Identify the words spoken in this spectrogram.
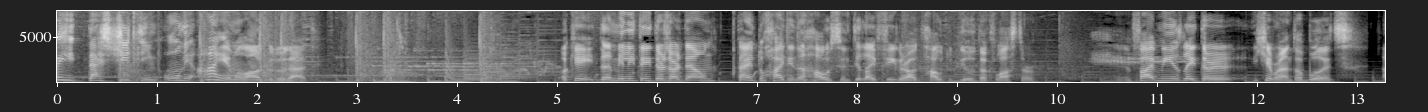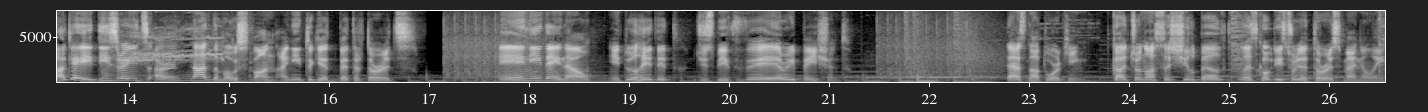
Wait, that's cheating. Only I am allowed to do that. Okay, the militators are down. Time to hide in the house until I figure out how to deal with the cluster. And 5 minutes later, he ran out of bullets. Okay, these raids are not the most fun. I need to get better turrets. Any day now, it will hit it. Just be very patient. That's not working. Got Jonas a shield belt. Let's go destroy the turrets manually.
